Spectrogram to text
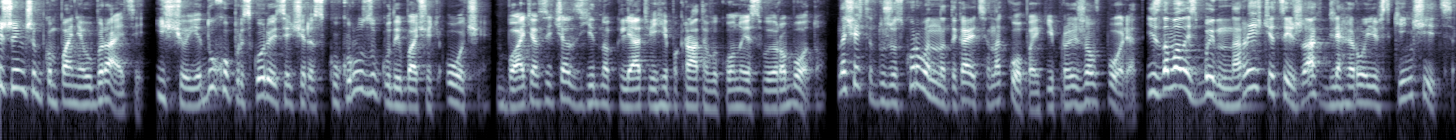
Між іншим, компанія убирається, і що є духу, прискорюється через кукурузу, куди бачать очі. Батя в цей час, згідно клятві Гіппократа, виконує свою роботу. На щастя, дуже скоро вони натикаються на копа, який проїжджав поряд. І здавалось би, нарешті цей жах для героїв скінчиться.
